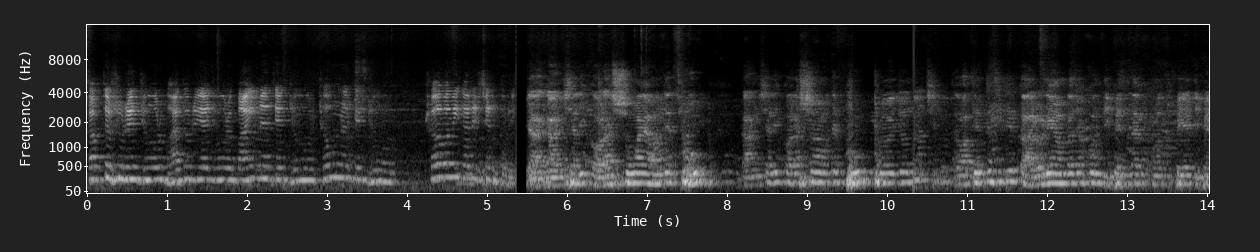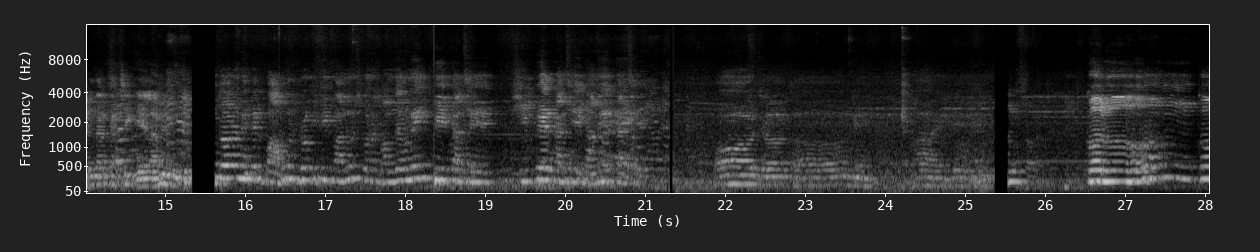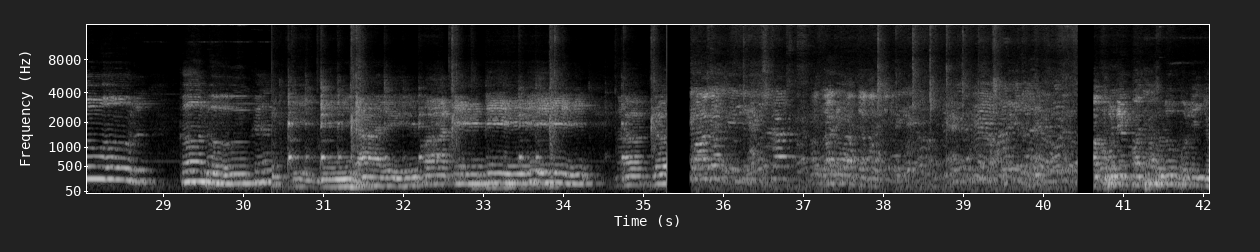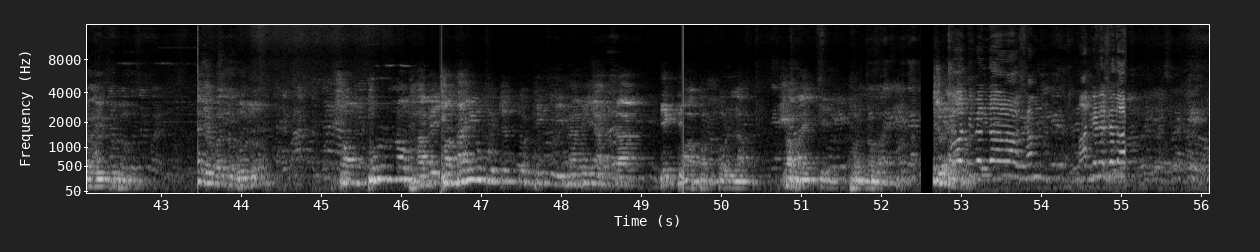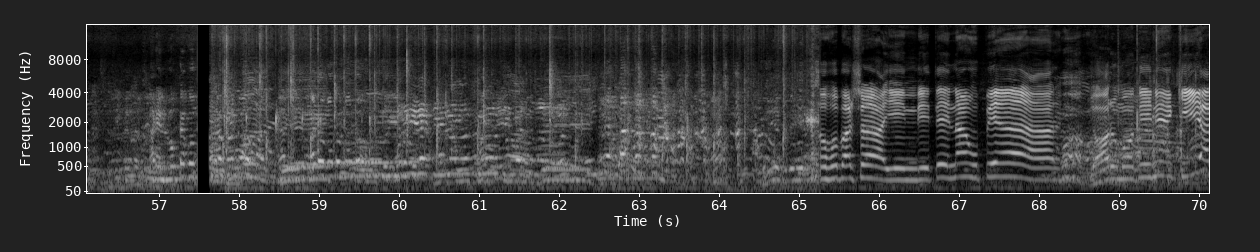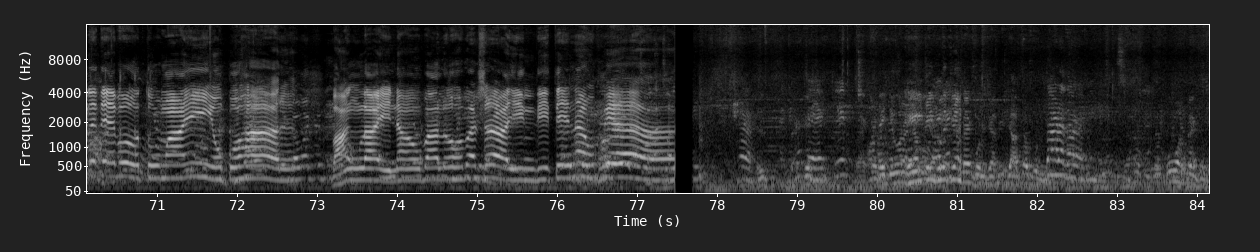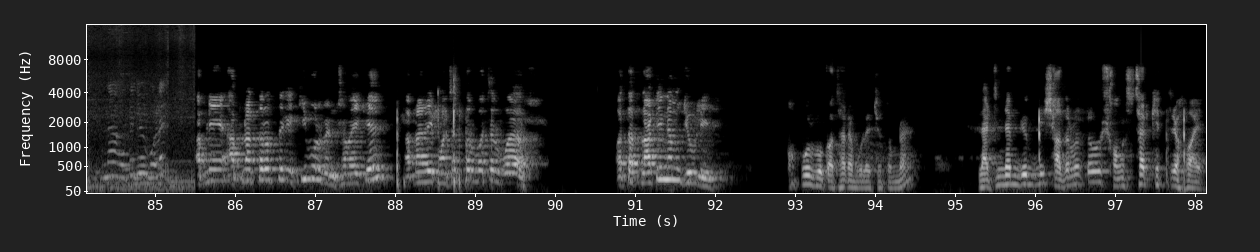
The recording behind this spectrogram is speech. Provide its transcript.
সপ্তসুরের ঝুমুর ভাদুরিয়া ঝুমুর বাইন নাচের ঝুমুর ছৌ নাচের ঝুমুর সব আমি কালেকশন করি। গানশালি করার সময় আমাদের খুব গানশালি করার সময় আমাদের খুব প্রয়োজন ছিল। অথেন্টিসিটির কারণে আমরা যখন দীপেন্দার খোঁজ পেয়ে দীপেন্দার কাছে গেলাম ধরনের বাহুল প্রকৃতির মানুষ কোনো সন্দেহ নেই। বীর কাছে শিল্পের কাছে গানের কাছে। অযতনে আইলো। কালো বিদায় মানে কথা হলো বলি জয় গুরু। জগৎ গুরু। এইভাবেই আমরা দেখতে আপন করলাম। সবাইকে ধন্যবাদ। ভাষা হিন্দিতে নাও পেয়ার জন্মদিনে কি আর দেব তোমায় উপহার? বাংলায় নাও ভালোবাসা হিন্দিতে নাও পেয়ার আপনি আপনার তরফ থেকে কি বলবেন সবাইকে? আপনার এই পঁচাত্তর বছর বয়স, অর্থাৎ প্লাটিনাম জুবলি অপূর্ব কথাটা বলেছ তোমরা। প্ল্যাটিনাম জুবলি সাধারণত সংস্থার ক্ষেত্রে হয়।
